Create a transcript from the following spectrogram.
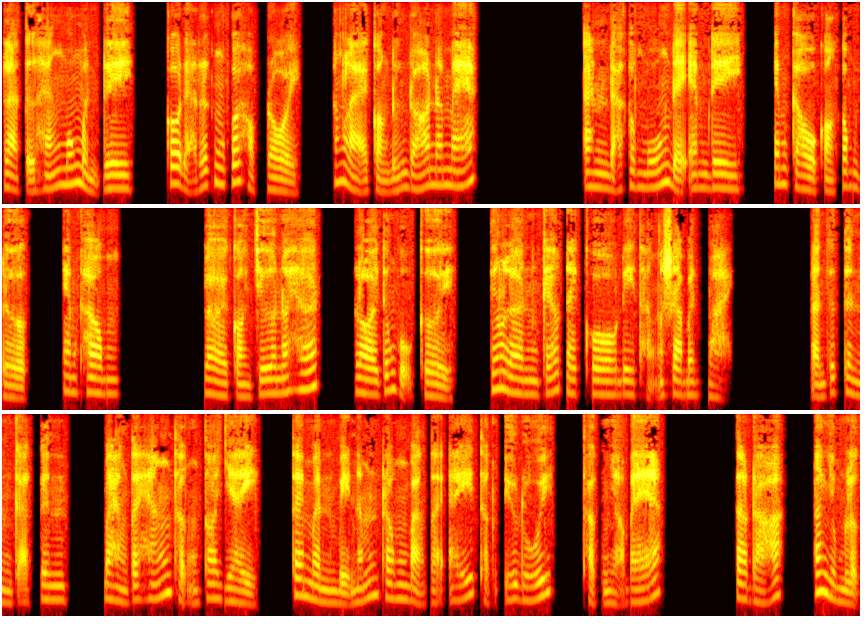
Là tự hắn muốn mình đi, cô đã rất phối hợp rồi, hắn lại còn đứng đó nói mát. Anh đã không muốn để em đi, em cầu còn không được, em không. Lời còn chưa nói hết, lôi tuấn vũ cười, tiến lên kéo tay cô đi thẳng ra bên ngoài. Lạnh tích tình cả kinh, bàn tay hắn thận to dày, tay mình bị nắm trong bàn tay ấy thật yếu đuối, thật nhỏ bé. Sau đó, hắn dùng lực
